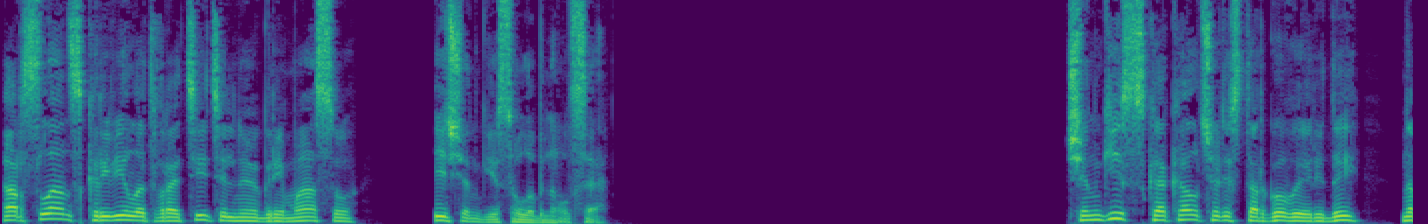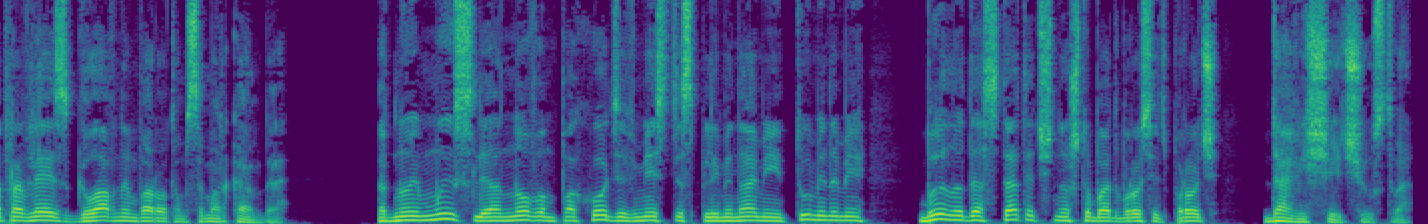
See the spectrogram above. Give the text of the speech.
Арслан скривил отвратительную гримасу, и Чингис улыбнулся. Чингис скакал через торговые ряды, направляясь к главным воротам Самарканда. Одной мысли о новом походе вместе с племенами и туменами было достаточно, чтобы отбросить прочь давящее чувство,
